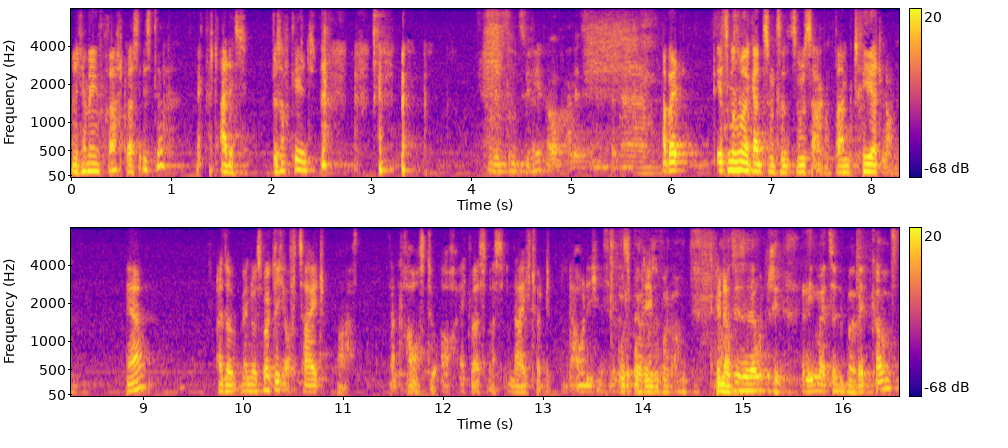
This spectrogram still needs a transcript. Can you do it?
Und ich habe ihn gefragt, was ist da? Er hat gesagt, alles, bis auf Gels. Das funktioniert auch alles. Ähm, Aber jetzt muss man ganz dazu sagen, beim Triathlon, ja, also wenn du es wirklich auf Zeit machst, dann brauchst du auch etwas, was leicht verdaulich ist. Das ist das Problem. Genau. Genau. Das ist der Unterschied. Reden wir jetzt nicht über Wettkampf,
